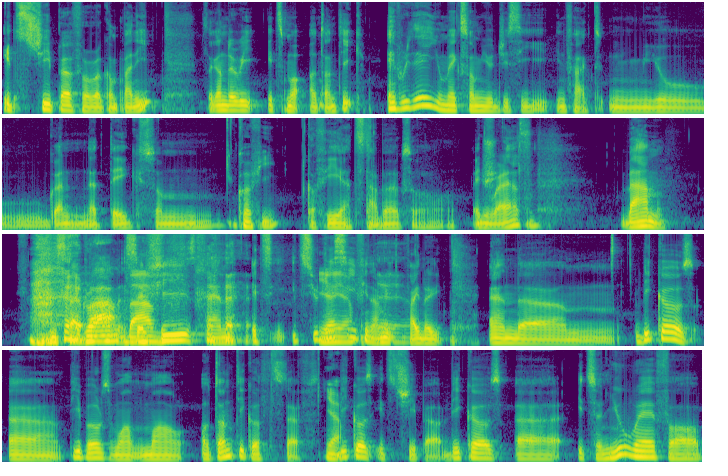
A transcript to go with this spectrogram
It's cheaper for a company. Secondary, it's more authentic. Every day you make some UGC. In fact, you gonna take some Coffee. coffee at Starbucks or anywhere else. Bam. Instagram, Bam, bam. selfies, and it's it's UGC Yeah, yeah. finally, Yeah, yeah. finally. And um, because uh, people want more authentic stuff, Yeah. because it's cheaper, because uh, it's a new way for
